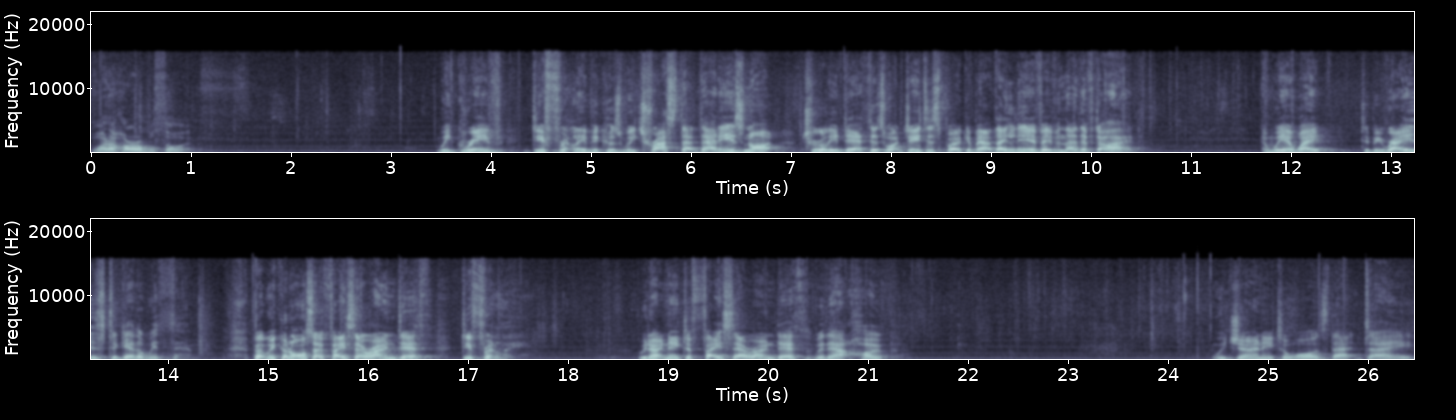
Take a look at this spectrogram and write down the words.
What a horrible thought. We grieve differently because we trust that that is not truly death. It's what Jesus spoke about. They live even though they've died and we await to be raised together with them. But we can also face our own death differently. We don't need to face our own death without hope. We journey towards that day,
